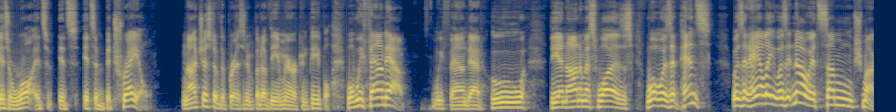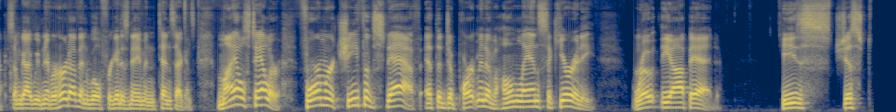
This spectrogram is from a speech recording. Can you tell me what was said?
It's wrong. It's, it's, it's a betrayal, not just of the president, but of the American people. Well, we found out. We found out who the anonymous was. What was it, Pence? Was it Haley? Was it? No, it's some schmuck, some guy we've never heard of, and we'll forget his name in 10 seconds. Miles Taylor, former chief of staff at the Department of Homeland Security, wrote the op ed. He's just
